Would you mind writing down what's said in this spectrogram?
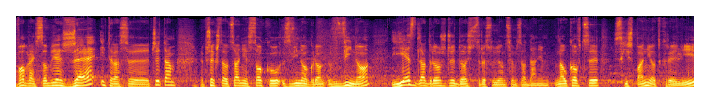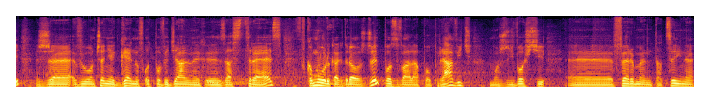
Wyobraź sobie, że, i teraz e, czytam, przekształcanie soku z winogron w wino jest dla drożdży dość stresującym zadaniem. Naukowcy z Hiszpanii odkryli, że wyłączenie genów odpowiedzialnych e, za stres w komórkach drożdży pozwala poprawić możliwości e, fermentacyjne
